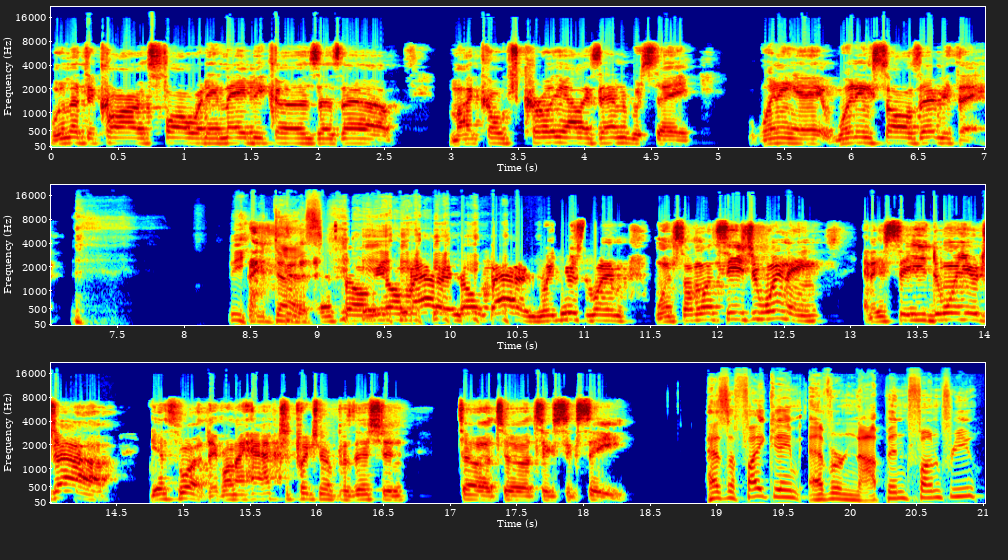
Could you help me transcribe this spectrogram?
we'll let the cards fall where they may, because as uh, my coach Curly Alexander would say, winning a winning solves everything. It does. so it don't matter. It don't matter. When you when when someone sees you winning and they see you doing your job, guess what? They're going to have to put you in position to to to succeed. Has a fight game ever not been fun for you?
